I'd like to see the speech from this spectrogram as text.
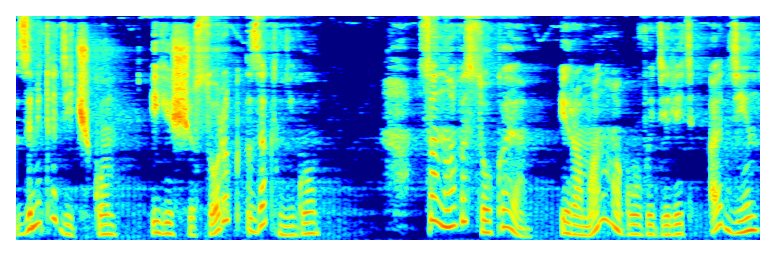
за методичку и еще сорок за книгу. Цена высокая, и роман могу выделить один.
